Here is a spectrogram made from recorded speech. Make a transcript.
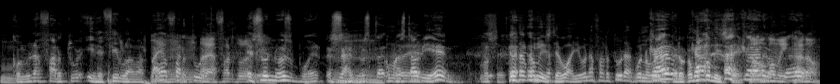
Mm. con una fartura y decirlo además, vaya fartura. vaya fartura, Eso tío. no es bueno, o sea, no está, no Hombre, está bien. No sé, ¿qué tal comiste? Buah, llevo una fartura. Bueno, Claro, bueno, pero ¿cómo claro, comiste? claro. ¿Cómo comí? Claro.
